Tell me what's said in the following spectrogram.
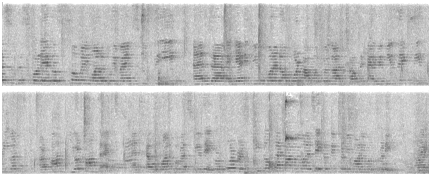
rest of this holiday. There's so many wonderful events to see. And uh, again, if you want to know more about what's going on at Charleston Academy of Music, please leave us our con your contact and have a wonderful rest of your day. Performers, please don't back up. We want to take a picture of you while you look pretty. All right,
